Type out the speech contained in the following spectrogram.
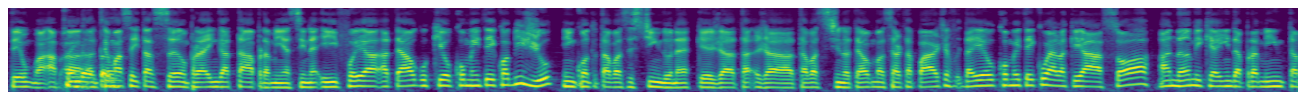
ter uma, a- Pra a- ter uma aceitação, pra engatar pra mim, assim, né? E foi a- até algo que eu comentei com a Biju enquanto eu tava assistindo, né? Que já, ta- já tava assistindo até uma certa parte, daí eu comentei com ela que ah, só a Nami que ainda pra mim, tá,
